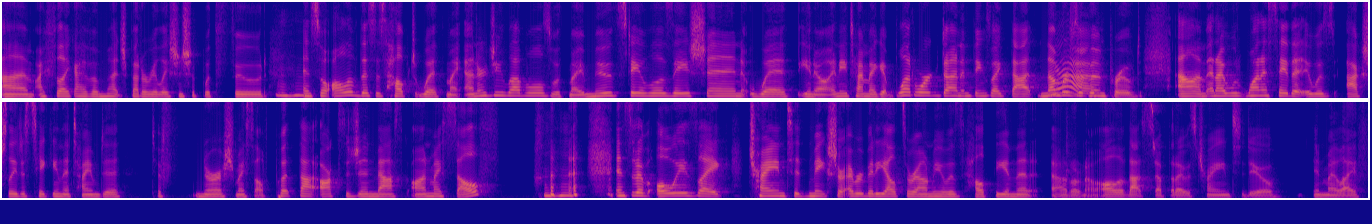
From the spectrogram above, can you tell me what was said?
um i feel like i have a much better relationship with food Mhm. and so all of this has helped with my energy levels, with my mood stabilization, with, you know, anytime I get blood work done and things like that, numbers have improved. Um, and I would want to say that it was actually just taking the time to nourish myself, put that oxygen mask on myself Mhm. instead of always like trying to make sure everybody else around me was healthy and that I don't know, all of that stuff that I was trying to do in my life.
